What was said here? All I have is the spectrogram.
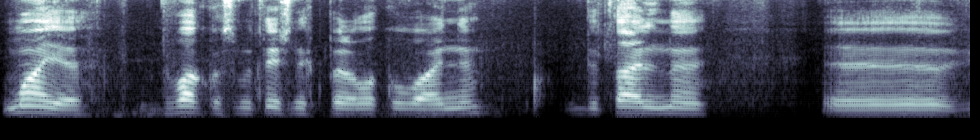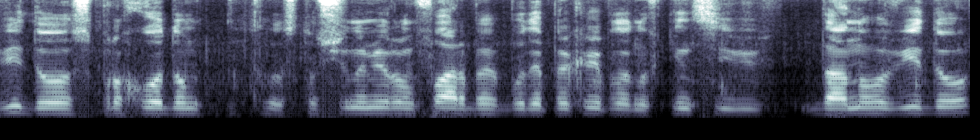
Має два косметичних перелакування. Детальне е, відео з проходом з товщиноміром фарби буде прикріплено в кінці даного відео.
